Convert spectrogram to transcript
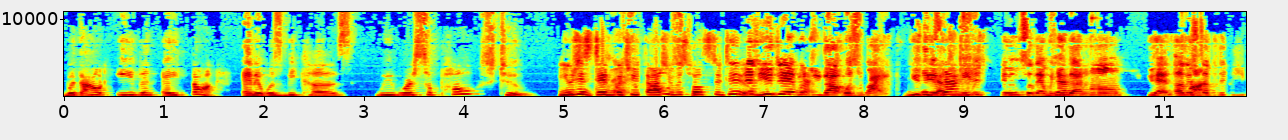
without even a thought. And it was because we were supposed to. You just did Right. what you thought you were Supposed supposed to do. Yes, you did what you thought was right. You did Exactly. what you needed to do so that when you got home, you had other Right. stuff that you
